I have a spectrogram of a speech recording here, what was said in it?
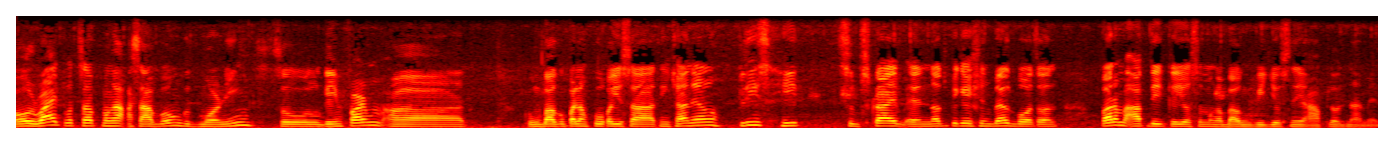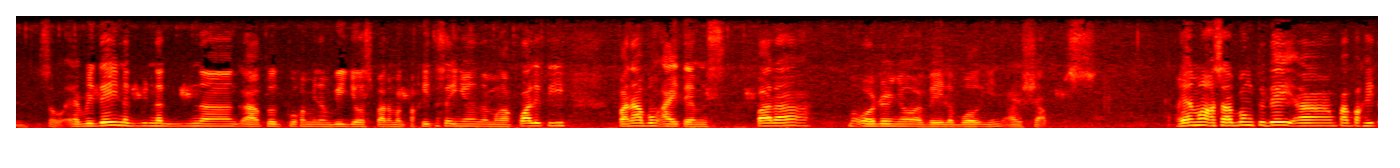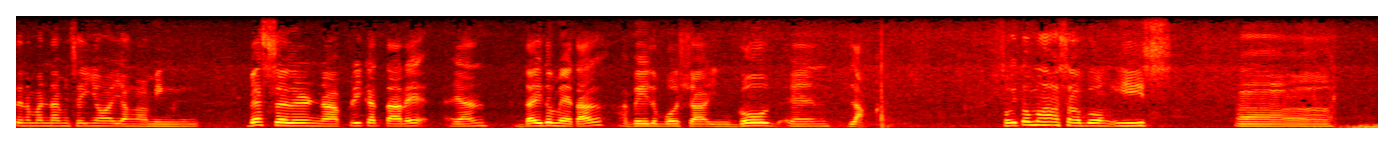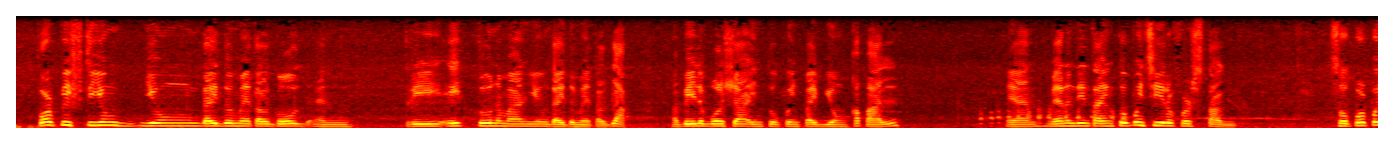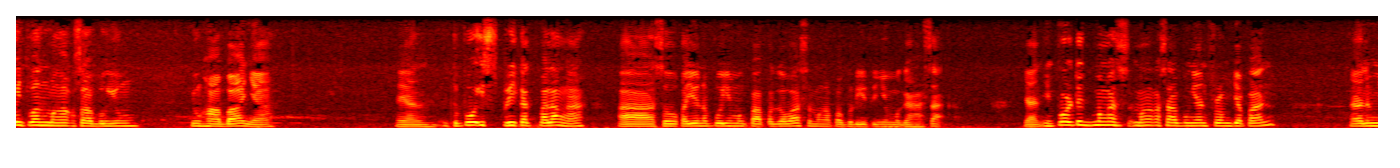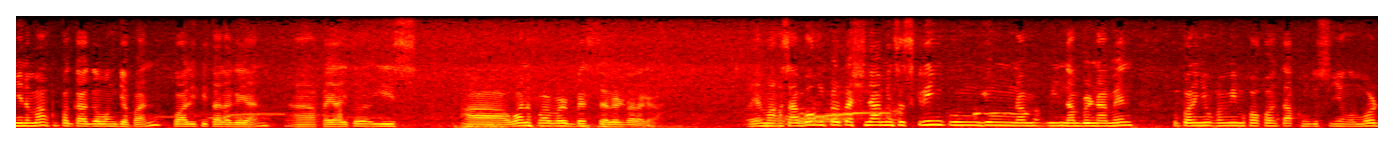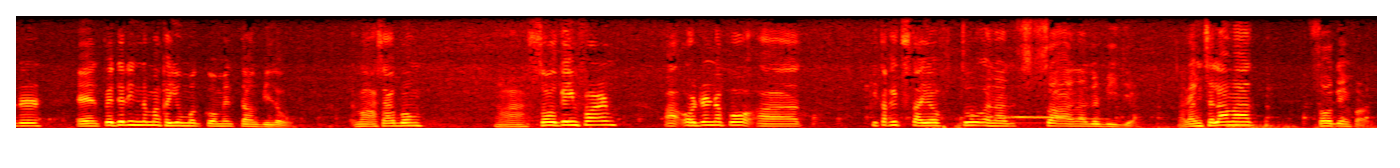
Alright, what's up mga kasabong? Good morning. So, Game Farm, uh, kung bago pa lang po kayo sa ating channel, please hit subscribe and notification bell button para ma-update kayo sa mga bagong videos na i-upload namin. So, everyday nag, nag, nag-upload po kami ng videos para magpakita sa inyo ng mga quality, panabong items para ma-order nyo available in our shops. Ayan mga kasabong, today ang uh, papakita naman namin sa inyo ay ang aming bestseller na Prikat Tare. Ayan, Dido Metal. Available siya in gold and black. So, ito mga kasabong is uh, 450 yung, yung Dido Metal Gold and 382 naman yung Dido Metal Black. Available siya in 2.5 yung kapal. Ayan. Meron din tayong 2.0 for stag. So, 4.1 mga kasabong yung, yung haba niya. Ayan. Ito po is pre-cut pa lang ha. Uh, so kayo na po yung magpapagawa sa mga paborito nyo maghahasa. Yan. Imported mga, mga kasabong yan from Japan. Alam niyo naman kapag kagawang Japan, quality talaga yan. Uh, kaya ito is uh, one of our best seller talaga. Ayan mga kasabong, ipal-flash namin sa screen kung yung num number namin, kung paano nyo kami makakontakt kung gusto nyo umorder. And pwede rin naman kayong mag-comment down below. Mga kasabong, uh, Soul Game Farm, uh, order na po at kita-kits tayo to another, sa another video. Maraming salamat. Soul Game Farm.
